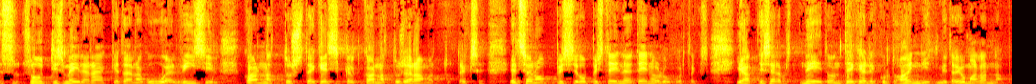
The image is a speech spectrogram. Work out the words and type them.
suutis meile rääkida nagu uuel viisil kannatuste keskelt kannatuse raamatut, eks. et see on hoopis, hoopis teine, teine olukord, eks. ja, ja sellepärast need on tegelikult annid, mida Jumal annab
